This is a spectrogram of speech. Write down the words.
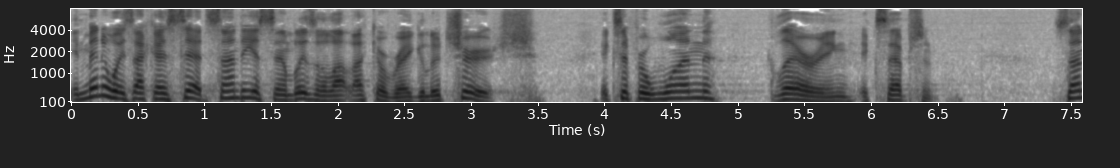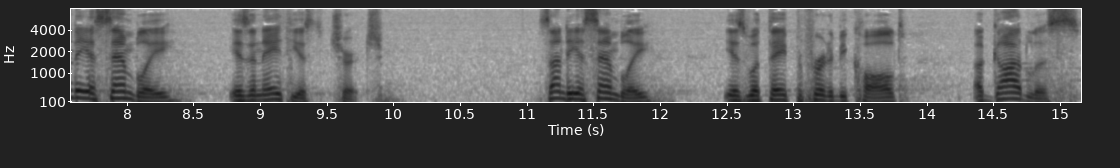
In many ways, like I said, Sunday assembly is a lot like a regular church, except for one glaring exception. Sunday assembly is an atheist church. Sunday assembly is what they prefer to be called a godless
